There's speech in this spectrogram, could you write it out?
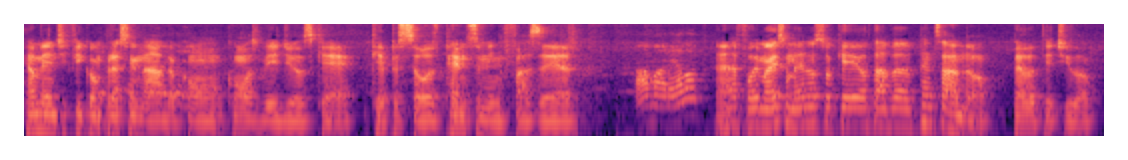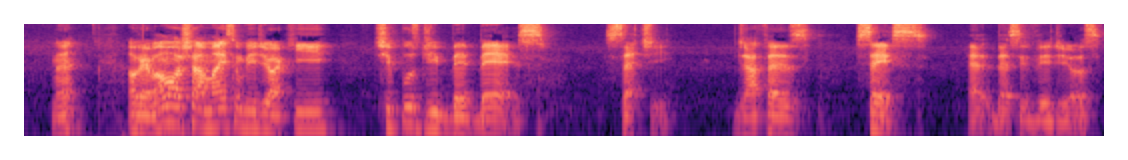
Realmente fico impressionado com, com os vídeos que, que pessoas pensam em fazer. A amarela, É, foi mais ou menos o que eu tava pensando pelo título, né? Ok, vamos achar mais um vídeo aqui. Tipos de bebês. Sete. Já fez seis é, desses vídeos.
